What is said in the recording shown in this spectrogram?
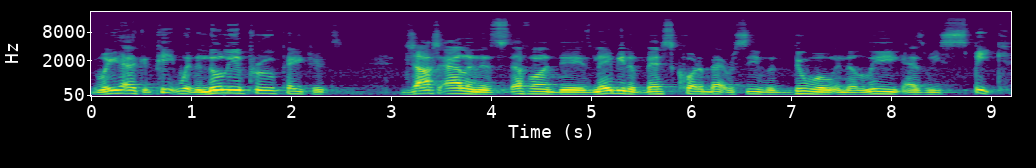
where you have to compete with the newly improved Patriots. Josh Allen and Stefon Diggs may be the best quarterback receiver duo in the league as we speak.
